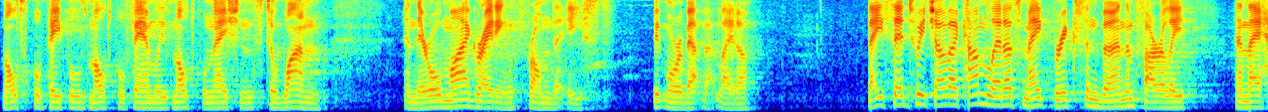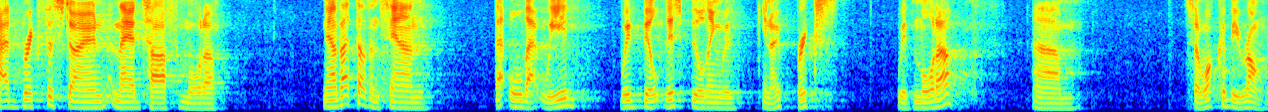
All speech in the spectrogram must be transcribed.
multiple peoples, multiple families, multiple nations to one. And they're all migrating from the east. A bit more about that later. They said to each other, Come, let us make bricks and burn them thoroughly. And they had brick for stone and they had tar for mortar. Now, that doesn't sound that all that weird. We've built this building with, you know, bricks, with mortar. Um, so what could be wrong?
